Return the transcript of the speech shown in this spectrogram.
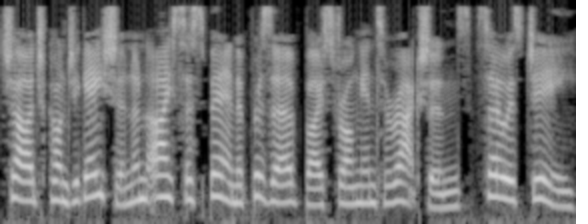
charge conjugation and isospin are preserved by strong interactions, so is G.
